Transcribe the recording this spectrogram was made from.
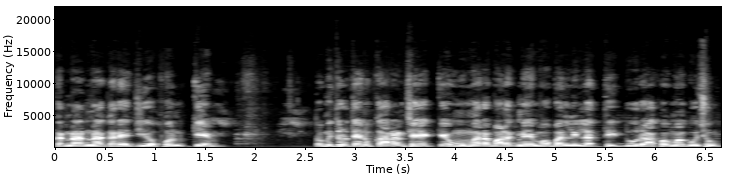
કરનારના ઘરે જીઓ ફોન કેમ? તો મિત્રો, તેનું કારણ છે કે હું મારા બાળકને મોબાઈલની લતથી દૂર રાખવા માગું છું.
